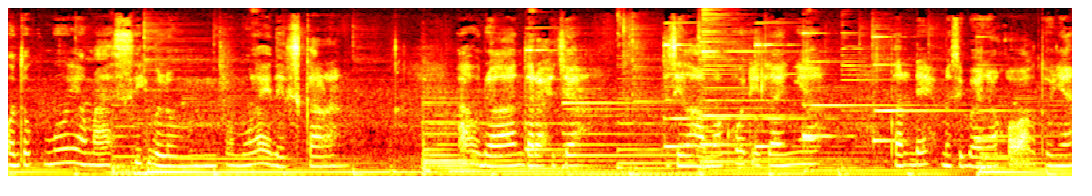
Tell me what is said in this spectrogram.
untukmu yang masih belum memulai dari sekarang. Ah udahlah ntar aja. Masih lama kok deadline-nya. Ntar deh masih banyak kok waktunya.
